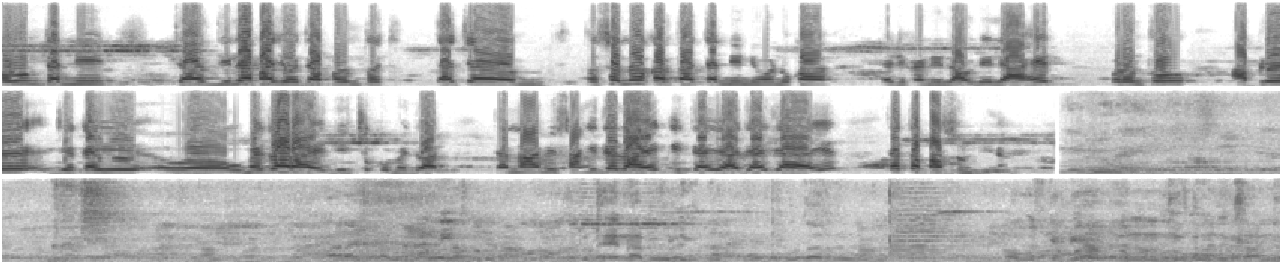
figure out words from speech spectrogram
करून त्यांनी त्या दिल्या पाहिजे होत्या परंतु त्याच्या तसं न करता त्यांनी निवडणुका त्या ठिकाणी लावलेल्या आहेत. परंतु आपले जे काही उमेदवार आहेत इच्छुक उमेदवार त्यांना आम्ही सांगितलेलं आहे की त्या याद्या ज्या आहेत त्या तपासून घ्या. तो थे ना अभी वो वो वो उतार रहे हो। उसके सामने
